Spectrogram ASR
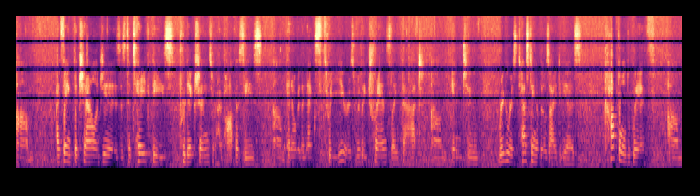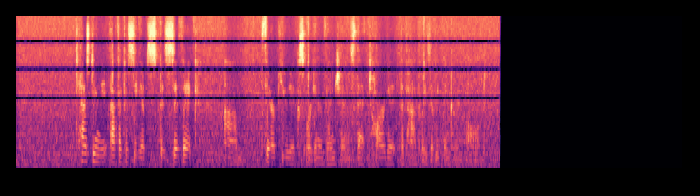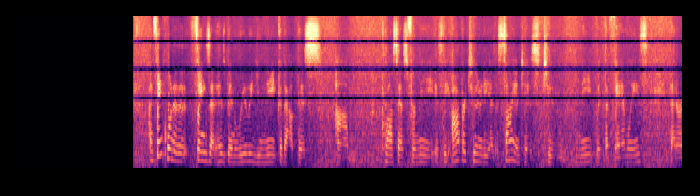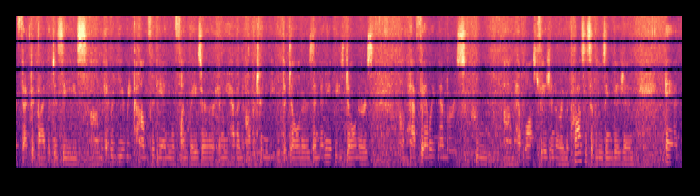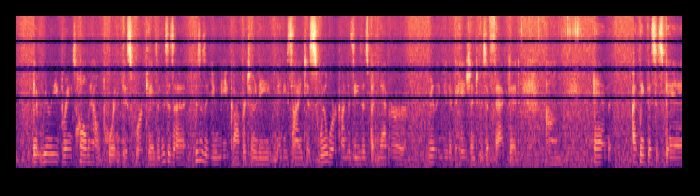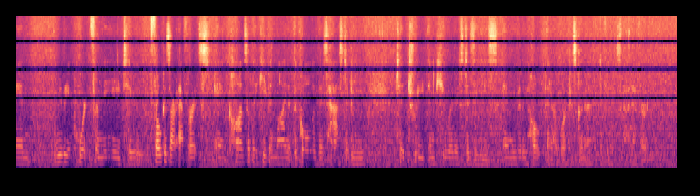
um, I think the challenge is is to take these predictions or hypotheses um, and over the next three years really translate that um, into rigorous testing of those ideas, coupled with um, testing the efficacy of specific um, therapeutics or interventions that target the pathways that we think are involved. I think one of the things that has been really unique about this um, process for me is the opportunity as a scientist to meet with the families that are affected by the disease. Um, every year we come for the annual fundraiser and we have an opportunity to meet with the donors, and many of these donors um, have family members who um, have lost vision or are in the process of losing vision, and it really brings home how important this work is. And this is a this is a unique opportunity. Many scientists will work on diseases, but never really meet a patient who's affected. Um, and I think this has been really important for me to focus our efforts and constantly keep in mind that the goal of this has to be to treat and cure this disease. And we really hope that our work is going to advance that effort.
